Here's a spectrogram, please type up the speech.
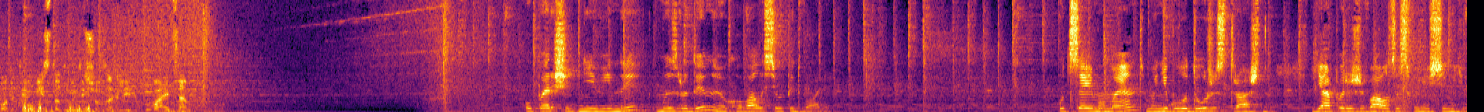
ходити в місто, дивитися, що взагалі відбувається. У перші дні війни ми з родиною ховалися у підвалі. У цей момент мені було дуже страшно. Я переживала за свою сім'ю.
